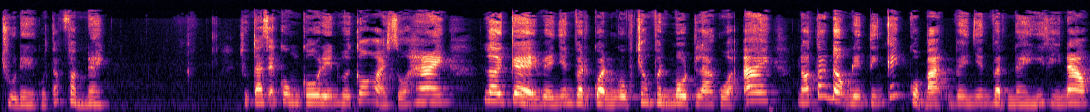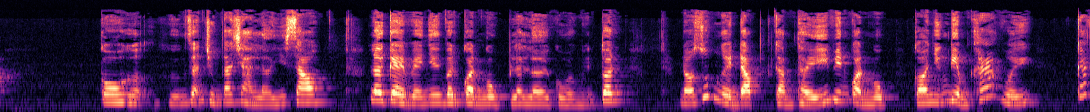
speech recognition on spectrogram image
chủ đề của tác phẩm này. Chúng ta sẽ cùng cô đến với câu hỏi số 2. Lời kể về nhân vật quản ngục trong phần 1 là của ai? Nó tác động đến tính cách của bạn về nhân vật này như thế nào? Cô hướng, hướng dẫn chúng ta trả lời như sau. Lời kể về nhân vật quản ngục là lời của Nguyễn Tuân. Nó giúp người đọc cảm thấy viên quản ngục có những điểm khác với cách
